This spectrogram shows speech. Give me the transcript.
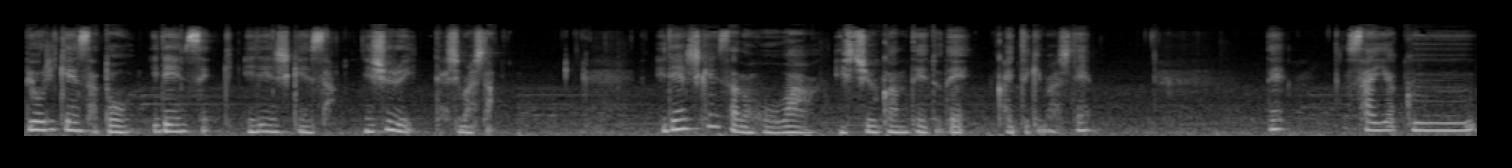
病理検査と遺伝子遺伝子検査2種類出しました。遺伝子検査の方は1週間程度で帰ってきましてで最悪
